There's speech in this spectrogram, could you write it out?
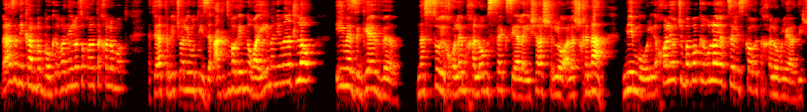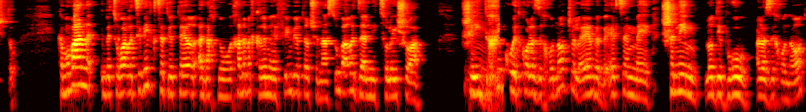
ואז אני קם בבוקר ואני לא זוכרת את החלומות. את יודעת, תמיד שואלים אותי, זה רק דברים נוראים? אני אומרת, לא. אם איזה גבר נשוי חולם חלום סקסי על האישה שלו, על השכנה ממול, יכול להיות שבבוקר הוא לא ירצה לזכור את החלום ליד אשתו. כמובן, בצורה רצינית קצת יותר, אנחנו, אחד המחקרים היפים ביותר שנעשו בארץ זה על ניצולי שואה. שהדחיקו את כל הזיכרונות שלהם ובעצם אה, שנים לא דיברו על הזיכרונות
